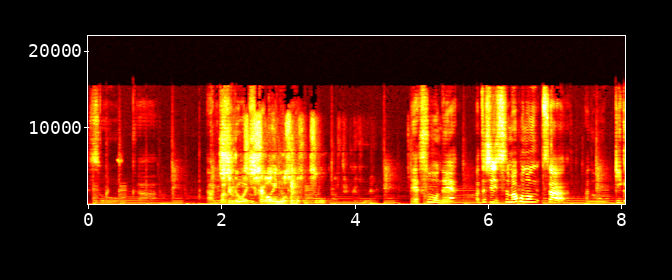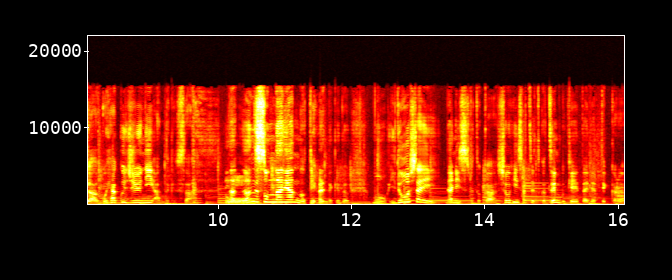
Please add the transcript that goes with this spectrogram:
そうか。あの白い四スマホもそもそもすごくなってるけどね。えそうね。私スマホのさあのギガ512あんだけどさななんでそんなにあんのって言われるんだけどもう移動したり何するとか商品撮影とか全部携帯でやってるから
